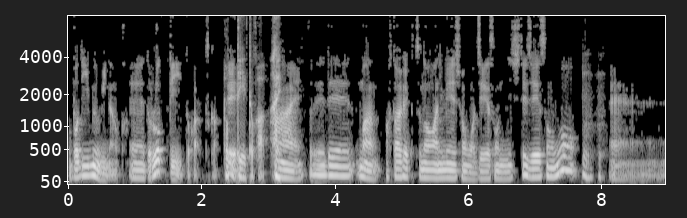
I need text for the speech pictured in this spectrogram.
ボディムービンなのか。えっ、と、ロッティとか使って。ロッティとか。はい。はい。それで、まあ、アフターエフェクツのアニメーションを JSON にして、JSON を、うんうんえー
